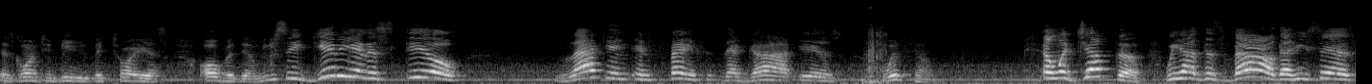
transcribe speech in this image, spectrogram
is going to be victorious over them. You see, Gideon is still lacking in faith that God is with him. And with Jephthah, we have this vow that he says,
